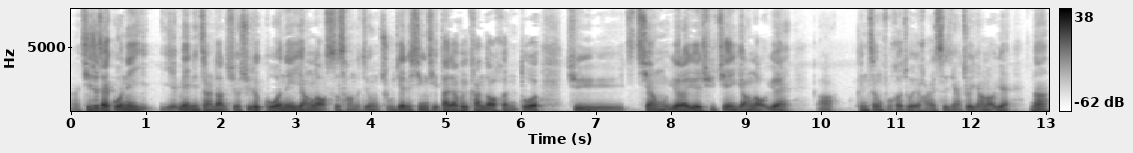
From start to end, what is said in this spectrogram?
啊。其实，在国内也面临这样大的需求。随着国内养老市场的这种逐渐的兴起，大家会看到很多去项目越来越去建养老院啊。跟政府合作也好，还是讲做养老院。那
